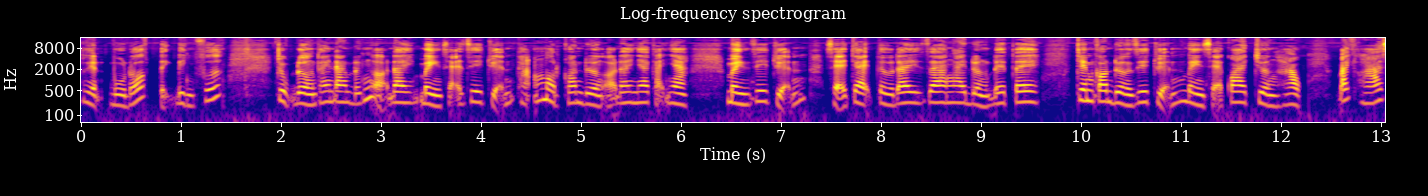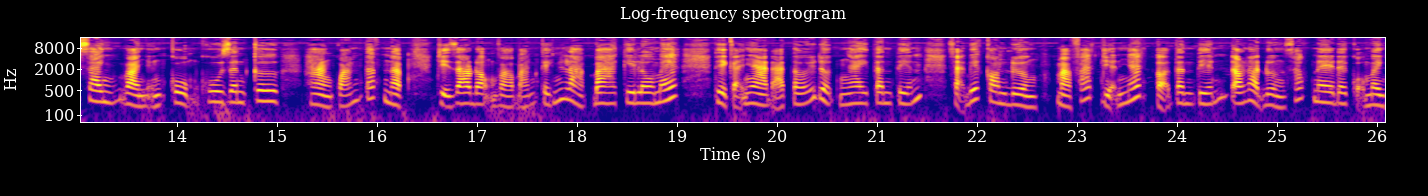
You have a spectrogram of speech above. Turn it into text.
huyện Bù Đốp, tỉnh Bình Phước. Trục đường Thanh đang đứng ở đây, mình sẽ di chuyển thẳng một con đường ở đây nha cả nhà. Mình di chuyển sẽ chạy từ đây ra ngay đường DT. Trên con đường di chuyển mình sẽ qua trường học, bách hóa xanh và những cụm khu dân cư, hàng quán tấp nập chỉ dao động vào bán kính là 3 km thì cả nhà đã tới được ngay Tân Tiến sẽ biết con đường mà phát triển nhất ở Tân Tiến đó là đường Sóc Nê đây của mình.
